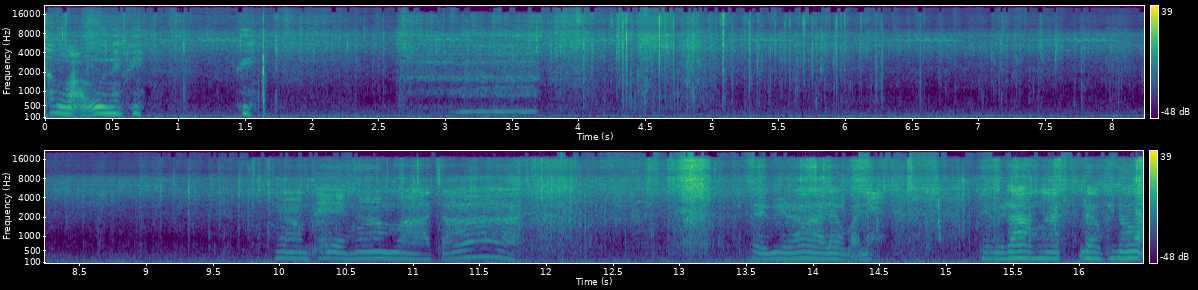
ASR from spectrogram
ทางเงาเลยพี่ งามแท้งามว่าจ้าได้เวลาแล้ววะเนี่ยได้เวลางัดแล้วพี่น้อง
